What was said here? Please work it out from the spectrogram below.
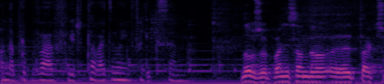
Ona próbowała flirtować z moim Felixem. Dobrze, pani Sandro, e, tak czy...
